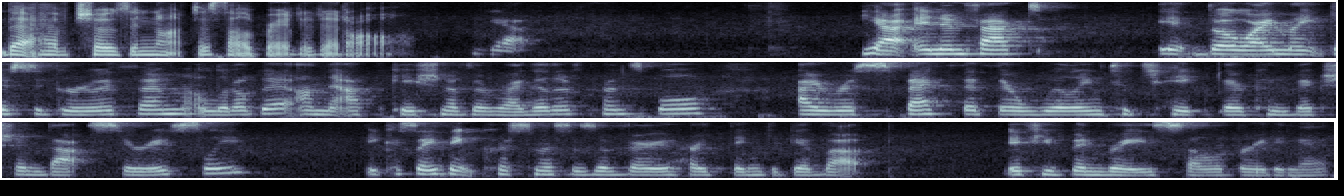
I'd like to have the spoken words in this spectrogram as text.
that have chosen not to celebrate it at all. Yeah. Yeah. And in fact, it, though I might disagree with them a little bit on the application of the regulative principle, I respect that they're willing to take their conviction that seriously because I think Christmas is a very hard thing to give up if you've been raised celebrating it.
